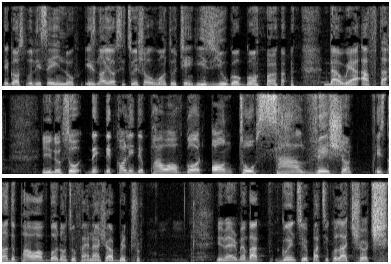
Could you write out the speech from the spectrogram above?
the gospel is saying no. It's not your situation we want to change. It's you, go, go, that we are after. You know, so they, they call it the power of God unto salvation. It's not the power of God unto financial breakthrough. You know, I remember going to a particular church.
